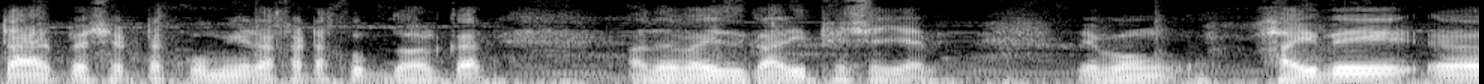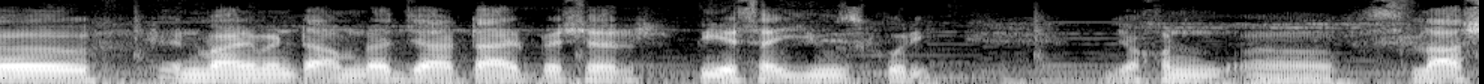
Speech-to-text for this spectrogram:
টায়ার প্রেশারটা কমিয়ে রাখাটা খুব দরকার আদারওয়াইজ গাড়ি ফেসে যাবে। এবং হাইওয়ে এনভায়রনমেন্টে আমরা যা টায়ার প্রেশার পিএসআই ইউজ করি যখন স্লাশ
